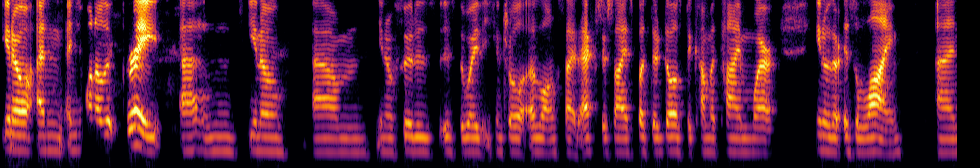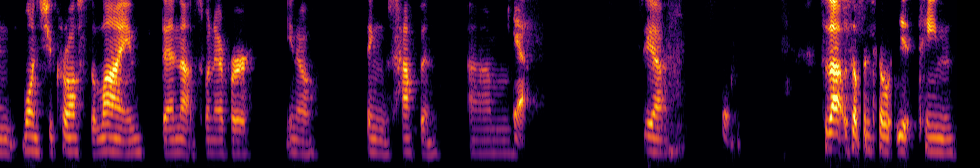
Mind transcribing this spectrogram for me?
you know and and you want to look great and you know um you know food is is the way that you control it alongside exercise but there does become a time where you know there is a line. And once you cross the line then that's whenever you know things happen. Um Yeah. so yeah. So that was up until 18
